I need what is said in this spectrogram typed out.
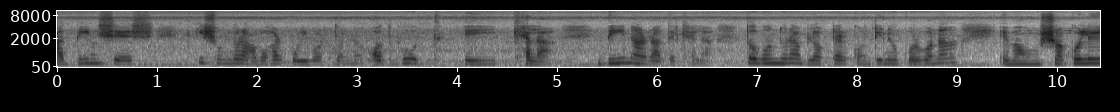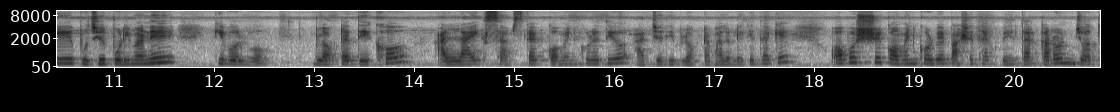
আর দিন শেষ, কি সুন্দর আবহাওয়ার পরিবর্তন না, অদ্ভুত এই খেলা, দিন আর রাতের খেলা। তো বন্ধুরা ব্লগটার কন্টিনিউ করব না এবং সকলে প্রচুর পরিমাণে, কি বলব ব্লগটা দেখো। আর লাইক সাবস্ক্রাইব কমেন্ট করে দিও। আর যদি ব্লগটা ভালো লেগে থাকে, অবশ্যই কমেন্ট করবে, পাশে থাকবে। তার কারণ যত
